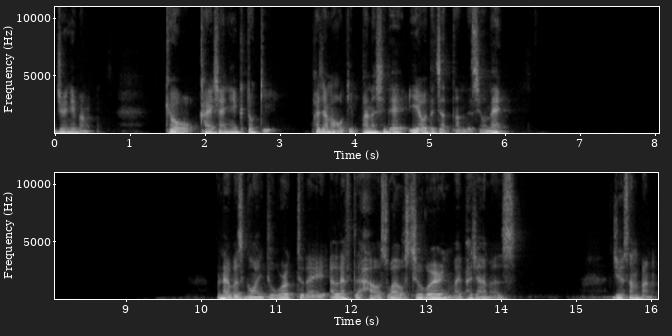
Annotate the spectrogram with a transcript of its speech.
12番今日会社に行くとき、パジャマを置きっぱなしで家を出ちゃったんですよね。When I was going to work today, I left the house while still wearing my pajamas. 13番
